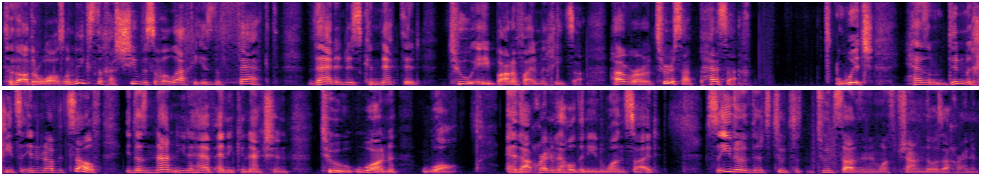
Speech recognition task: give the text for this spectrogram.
to the other walls. What makes the chashivas of alechi is the fact that it is connected to a bona fide mechitza. However, Tzuris Pesach, which has a din mechitza in and of itself, it does not need to have any connection to one wall. And the achranim that hold the need one side. So either there's two two tzadim, and what's pshat in those achranim?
